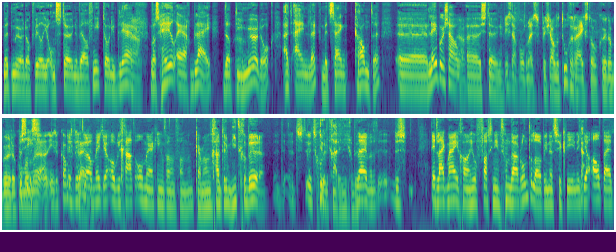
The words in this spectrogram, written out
met Murdoch. Wil je ons steunen, wel of niet? Tony Blair ja. was heel erg blij dat die ja. Murdoch uiteindelijk met zijn kranten uh, Labour zou uh, steunen. Is daar volgens mij speciaal naartoe gereisd ook naar Murdoch om hem in zijn kamp Ik te vind het krijgen? wel een beetje obligate opmerking van, van Cameron. Het gaat natuurlijk niet gebeuren. Het, het, het is goed. Tuurlijk gaat het niet gebeuren. Nee, want het, dus het lijkt mij gewoon heel fascinerend om daar rond te lopen in het circuit. En dat je altijd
